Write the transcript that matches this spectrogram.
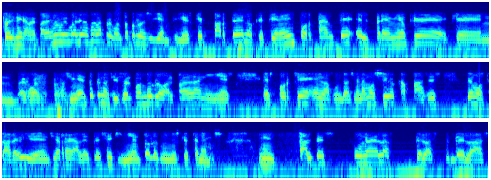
Pues mira, me parece muy valiosa la pregunta por lo siguiente, y es que parte de lo que tiene importante el premio que, que o el conocimiento que nos hizo el Fondo Global para la Niñez es porque en la Fundación hemos sido capaces de mostrar evidencias reales de seguimiento a los niños que tenemos. Mm, Tal vez una de las de las de las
